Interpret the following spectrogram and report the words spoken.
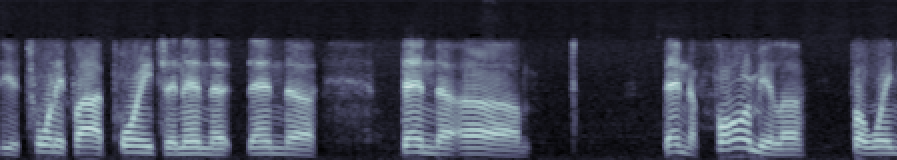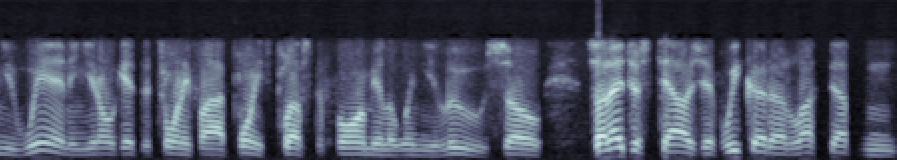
the 25 points, and then the then the then the um, then the formula for when you win, and you don't get the 25 points plus the formula when you lose. So, so that just tells you if we could have lucked up and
